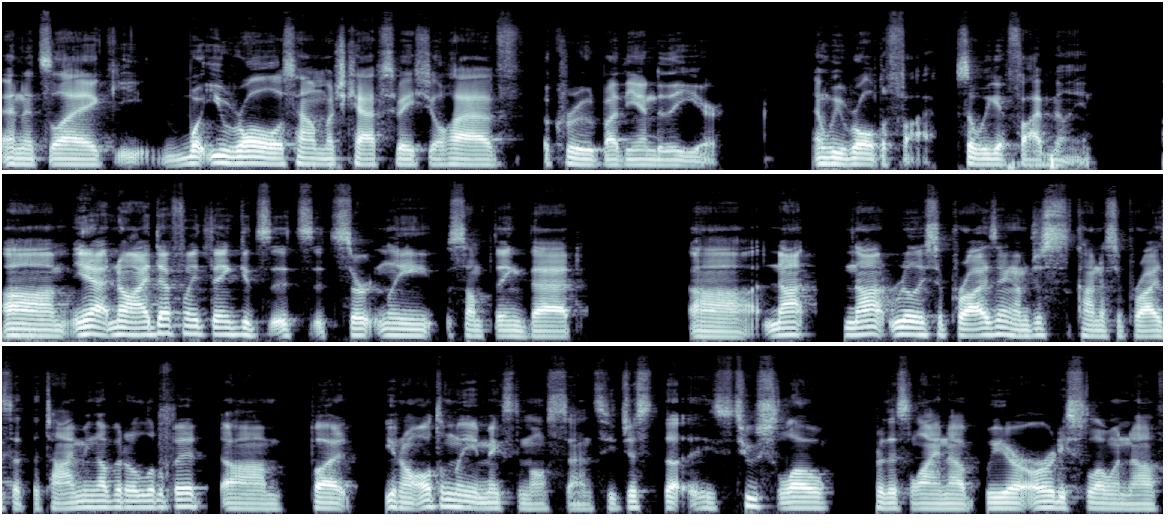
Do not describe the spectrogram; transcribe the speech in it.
and it's like what you roll is how much cap space you'll have accrued by the end of the year, and we rolled a five, so we get five million. Um, yeah, no, I definitely think it's it's it's certainly something that uh, not not really surprising. I'm just kind of surprised at the timing of it a little bit. Um, but you know, ultimately, it makes the most sense. He just uh, he's too slow for this lineup. We are already slow enough.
